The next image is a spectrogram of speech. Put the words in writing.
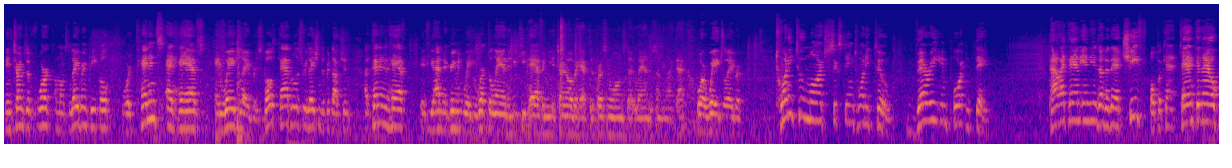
in terms of work amongst laboring people were tenants at halves and wage laborers, both capitalist relations of production. A tenant at half, if you had an agreement where you work the land and you keep half and you turn over half to the person who owns the land or something like that, or wage labor. 22 March 1622, very important date. Powhatan Indians under their chief, Opechancanough,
